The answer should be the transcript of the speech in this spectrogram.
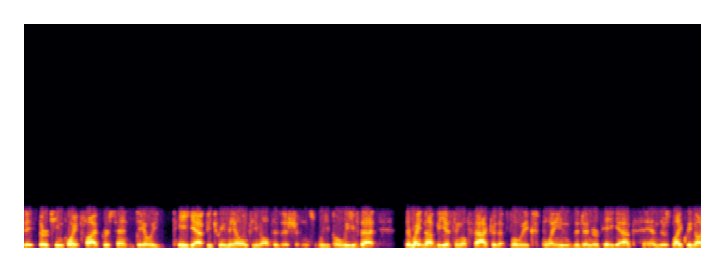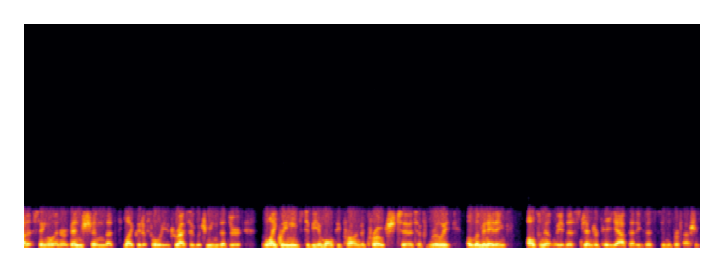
a 13.5% daily pay gap between male and female physicians. We believe that there might not be a single factor that fully explains the gender pay gap, and there's likely not a single intervention that's likely to fully address it, which means that there likely needs to be a multi pronged approach to, to really eliminating ultimately this gender pay gap that exists in the profession.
